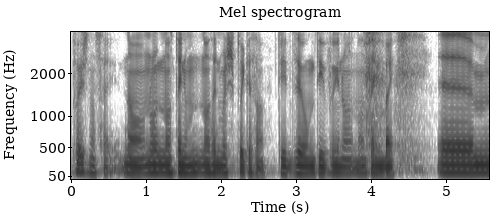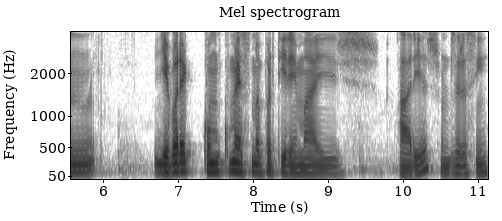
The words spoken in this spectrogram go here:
pois não sei, não, não, não, tenho, não tenho uma explicação. Podia dizer o motivo e não, não tenho bem. Ehm, e agora é que como começo-me a partir em mais áreas, vamos dizer assim,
